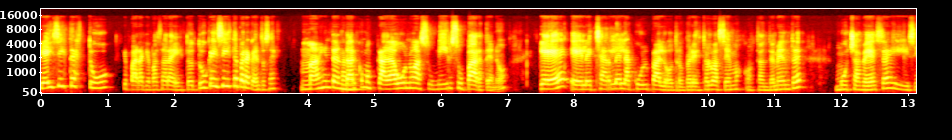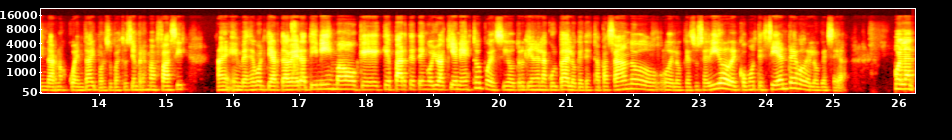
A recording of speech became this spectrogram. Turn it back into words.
¿Qué hiciste tú que para que pasara esto? ¿Tú qué hiciste para que entonces más intentar como cada uno asumir su parte, ¿no? Que el echarle la culpa al otro, pero esto lo hacemos constantemente, muchas veces y sin darnos cuenta y por supuesto siempre es más fácil en vez de voltearte a ver a ti misma o qué, qué, parte tengo yo aquí en esto, pues si otro tiene la culpa de lo que te está pasando o, de lo que ha sucedido, o de cómo te sientes o de lo que sea. O la,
